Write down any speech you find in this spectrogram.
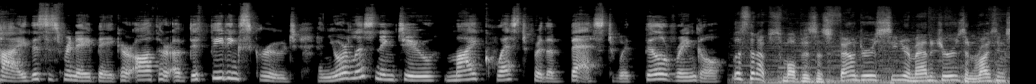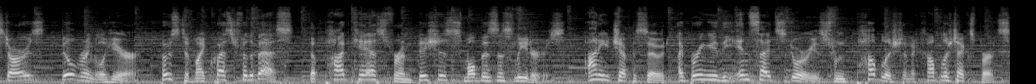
Hi, this is Renee Baker, author of Defeating Scrooge, and you're listening to My Quest for the Best with Bill Ringle. Listen up, small business founders, senior managers, and rising stars. Bill Ringle here, host of My Quest for the Best, the podcast for ambitious small business leaders. On each episode, I bring you the inside stories from published and accomplished experts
